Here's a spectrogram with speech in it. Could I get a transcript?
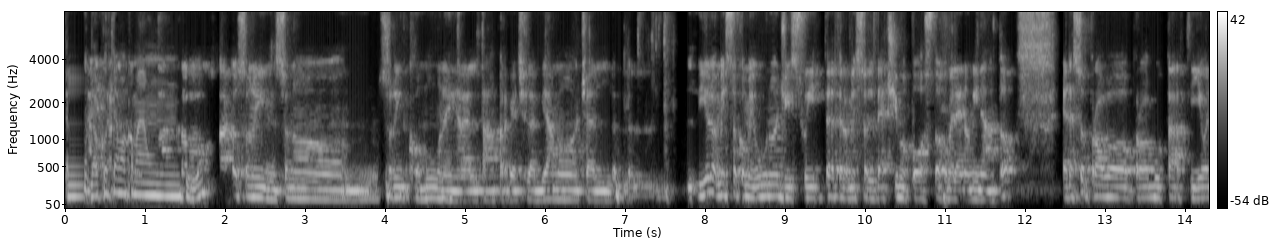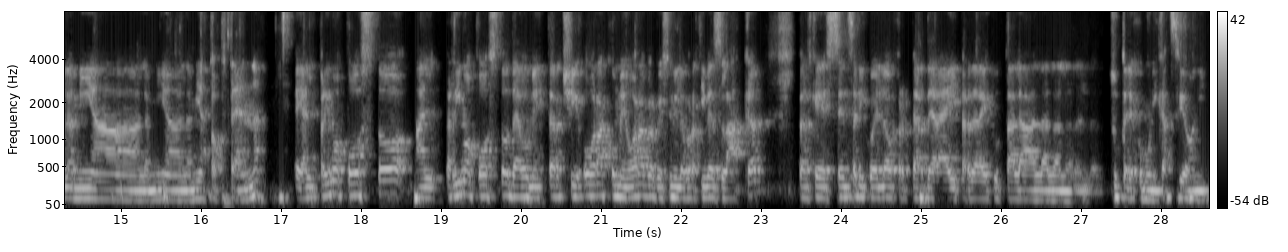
Lo contiamo come un... Sacco, sacco sono, in, sono, sono, in, comune in realtà perché ce l'abbiamo... Cioè, io l'ho messo come uno G Suite, te l'ho messo al decimo posto come l'hai nominato e adesso provo, provo a buttarti io la mia, la, mia, la mia top 10 e al primo posto al primo posto devo metterci ora come ora per questioni lavorative Slack perché senza di quello perderei, perderei la, la, la, tutte le comunicazioni.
